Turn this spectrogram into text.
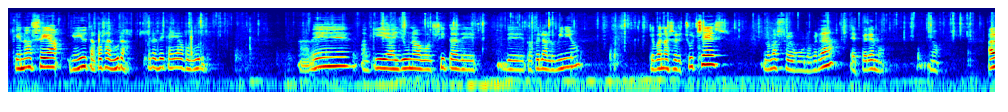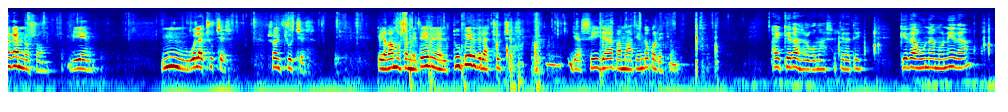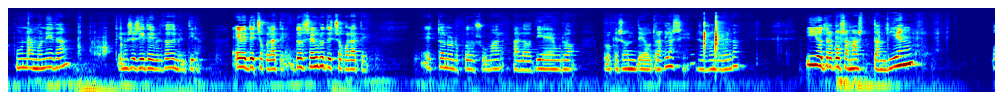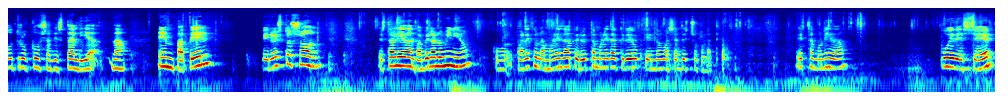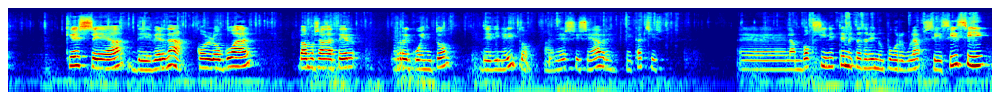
Que no sea... Y hay otra cosa dura. Espérate que hay algo duro. A ver, aquí hay una bolsita de, de papel aluminio. Que van a ser chuches. Lo más seguro, ¿verdad? Esperemos. No. Algas no son. Bien. Mmm, huele a chuches. Son chuches. Que la vamos a meter en el tupper de las chuches. Y así ya vamos haciendo colección. Ahí queda algo más, espérate. Queda una moneda, una moneda, que no sé si es de verdad o de mentira. Es de chocolate, dos euros de chocolate. Esto no lo puedo sumar a los 10 euros porque son de otra clase, esos son de verdad. Y otra cosa más también, otra cosa que está liada en papel, pero estos son, está liada en papel aluminio, como parece una moneda, pero esta moneda creo que no va a ser de chocolate esta moneda puede ser que sea de verdad, con lo cual vamos a hacer recuento de dinerito. A ver si se abre, me cachis. Eh, el unboxing este me está saliendo un poco regular. Sí, sí, sí.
